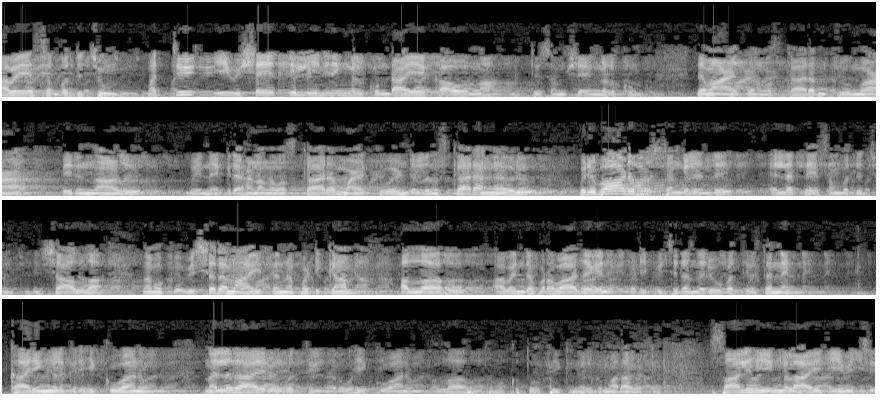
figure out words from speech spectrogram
അവയെ സംബന്ധിച്ചും മറ്റ് ഈ വിഷയത്തിൽ ഇനി നിങ്ങൾക്കുണ്ടായേക്കാവുന്ന മറ്റ് സംശയങ്ങൾക്കും ജമാഴത്ത് നമസ്കാരം ജുമാ പെരുന്നാൾ പിന്നെ ഗ്രഹണ നമസ്കാരം മഴയ്ക്ക് വേണ്ടിയുള്ള നമസ്കാരം അങ്ങനെ ഒരു ഒരുപാട് പ്രശ്നങ്ങളുണ്ട്. എല്ലാത്തെ സംബന്ധിച്ചും ഇൻഷാല്ല നമുക്ക് വിശദമായി തന്നെ പഠിക്കാം. അള്ളാഹു അവന്റെ പ്രവാചകൻ പഠിപ്പിച്ചിരുന്ന രൂപത്തിൽ തന്നെ കാര്യങ്ങൾ ഗ്രഹിക്കുവാനും നല്ലതായ രൂപത്തിൽ നിർവഹിക്കുവാനും അള്ളാഹു നമുക്ക് തോഫിക്ക് നൽകുമാറാകട്ടെ. സാലിഹീയങ്ങളായി ജീവിച്ച്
